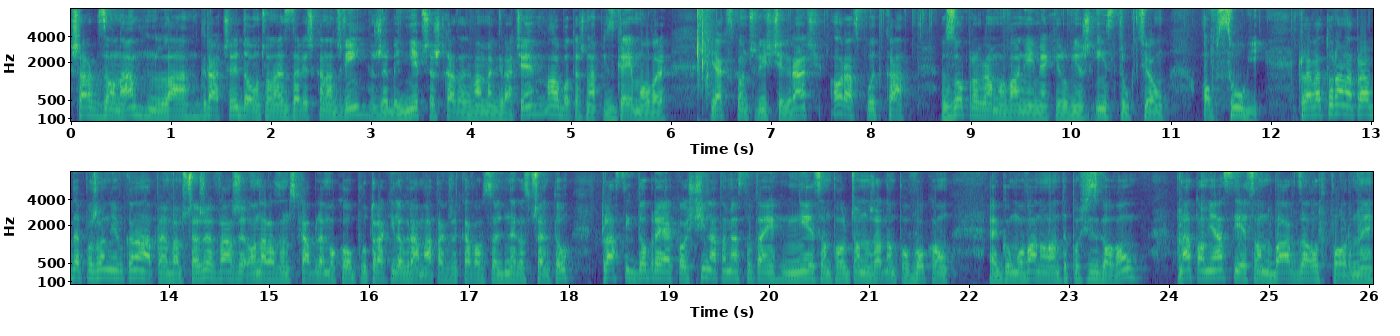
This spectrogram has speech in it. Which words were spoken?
Sharkzona dla graczy dołączona jest zawieszka na drzwi, żeby nie przeszkadzać Wam jak gracie, albo też napis Game Over jak skończyliście grać oraz płytka z oprogramowaniem, jak i również instrukcją obsługi. Klawiatura naprawdę porządnie wykonana, powiem Wam szczerze, waży ona razem z kablem około 1,5 kg, także kawał solidnego sprzętu. Plastik dobrej jakości, natomiast tutaj nie jest on połączony żadną powłoką e, gumowaną antypoślizgową, natomiast jest on bardzo odporny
